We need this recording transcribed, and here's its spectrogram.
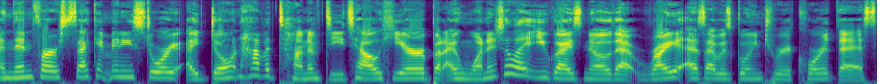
And then for our second mini story, I don't have a ton of detail here, but I wanted to let you guys know that right as I was going to record this,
